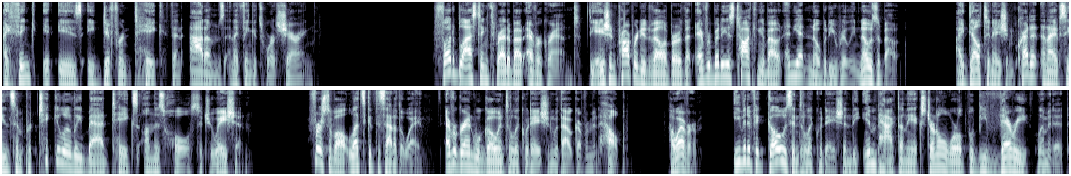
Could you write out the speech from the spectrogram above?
I think it is a different take than Adam's, and I think it's worth sharing. FUD blasting thread about Evergrande, the Asian property developer that everybody is talking about and yet nobody really knows about. I dealt in Asian credit and I have seen some particularly bad takes on this whole situation. First of all, let's get this out of the way. Evergrande will go into liquidation without government help. However, even if it goes into liquidation, the impact on the external world will be very limited.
